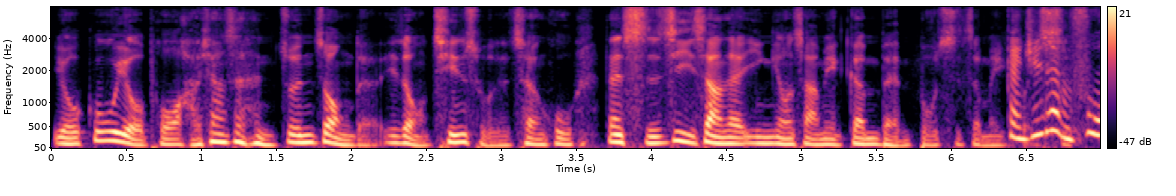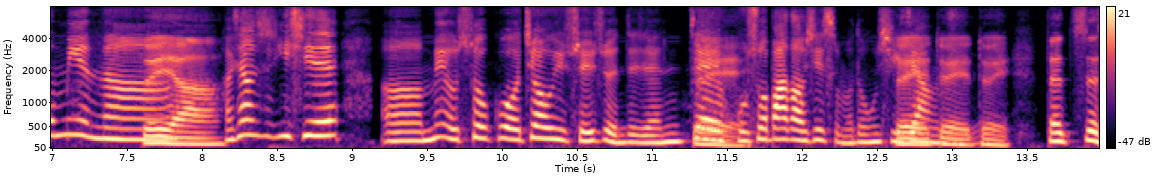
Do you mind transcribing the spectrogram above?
有姑有婆，好像是很尊重的一种亲属的称呼，但实际上在应用上面根本不是这么一个，感觉是很负面呢、啊。对呀、啊，好像是一些呃没有受过教育水准的人在胡说八道些什么东西这样子。对对对，但这。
